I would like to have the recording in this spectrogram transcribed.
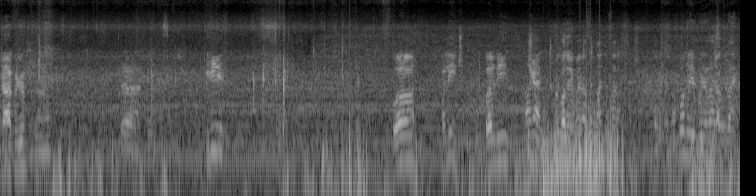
Дякую. Так. І. Па... Паліч. Палі. Виконуємо бойове завдання зараз. Передамо. Виконує бойове Дякую. завдання.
